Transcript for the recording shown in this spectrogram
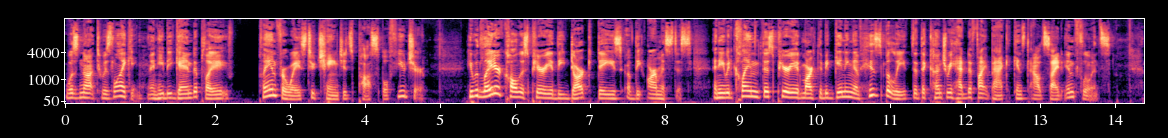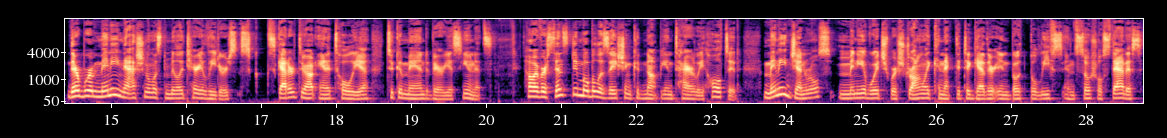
was not to his liking, and he began to play, plan for ways to change its possible future. He would later call this period the Dark Days of the Armistice, and he would claim that this period marked the beginning of his belief that the country had to fight back against outside influence. There were many nationalist military leaders sc- scattered throughout Anatolia to command various units. However, since demobilization could not be entirely halted, many generals, many of which were strongly connected together in both beliefs and social status,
